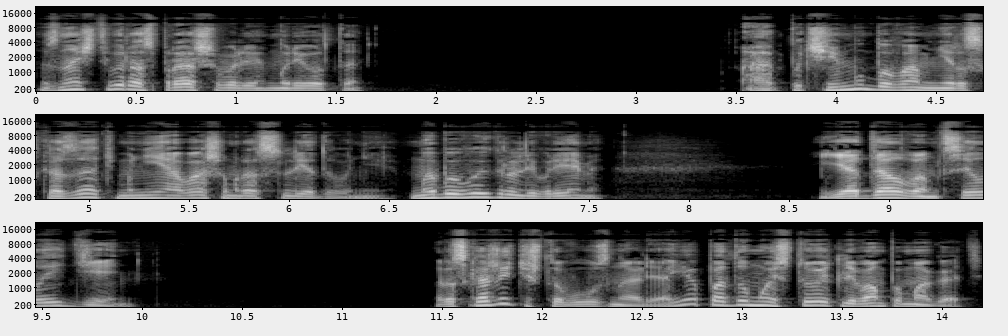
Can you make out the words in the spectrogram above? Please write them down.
Значит, вы расспрашивали Мариотта». «А почему бы вам не рассказать мне о вашем расследовании? Мы бы выиграли время. Я дал вам целый день. Расскажите, что вы узнали, а я подумаю, стоит ли вам помогать».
